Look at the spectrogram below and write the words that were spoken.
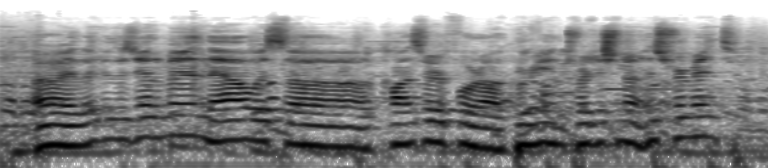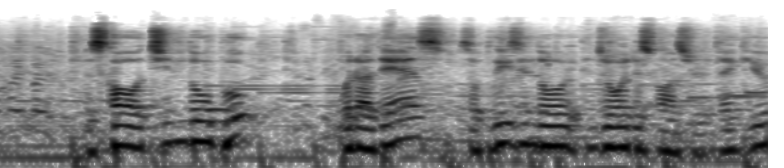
Alright, ladies and gentlemen, now it's a concert for a Korean traditional instrument. It's called Jindo Buk with a dance. So please enjoy, enjoy this concert. Thank you.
